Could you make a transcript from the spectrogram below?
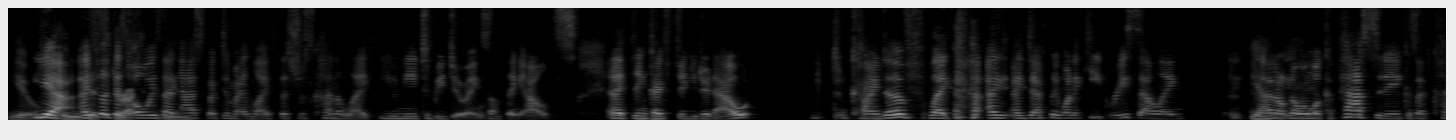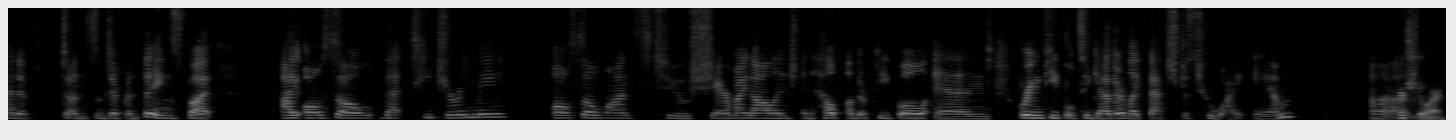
you. Yeah, I feel like there's always that aspect in my life that's just kind of like you need to be doing something else, and I think mm-hmm. I figured it out kind of like I, I definitely want to keep reselling. Yeah. I don't know in what capacity because I've kind of done some different things, but I also that teacher in me also wants to share my knowledge and help other people and bring people together. Like that's just who I am. Um, For sure.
